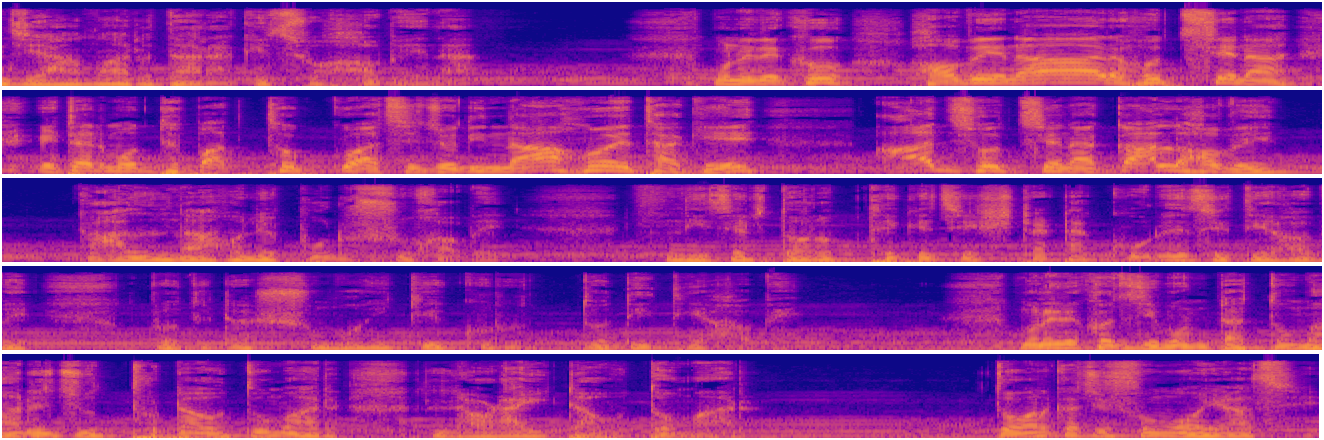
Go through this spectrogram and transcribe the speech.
যে আমার দ্বারা কিছু হবে না। মনে রেখো, হবে না আর হচ্ছে না, এটার মধ্যে পার্থক্য আছে। যদি না হয়ে থাকে, আজ হচ্ছে না, কাল হবে। কাল না হলে পরশু হবে। নিজের তরফ থেকে চেষ্টাটা করে যেতে হবে। প্রতিটা সময়কে গুরুত্ব দিতে হবে। মনে রেখো, জীবনটা তোমার, যুদ্ধটাও তোমার, লড়াইটাও তোমার। তোমার কাছে সময় আছে।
